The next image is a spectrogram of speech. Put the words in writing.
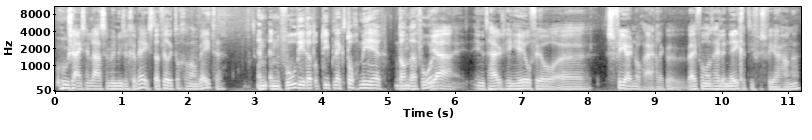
hoe zijn zijn laatste minuten geweest? Dat wil ik toch gewoon weten. En, en voelde je dat op die plek toch meer dan daarvoor? Ja, in het huis hing heel veel eh, sfeer nog eigenlijk. Wij vonden het hele negatieve sfeer hangen.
